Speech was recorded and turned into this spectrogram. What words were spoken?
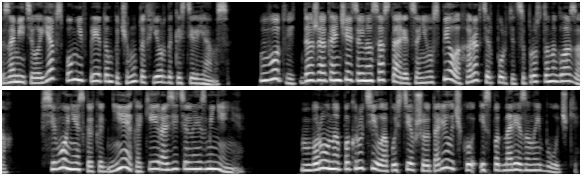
заметила я, вспомнив при этом почему-то Фьорда Кастильяноса. Вот ведь, даже окончательно состариться не успела, характер портится просто на глазах. Всего несколько дней, а какие разительные изменения. Бруно покрутил опустевшую тарелочку из-под нарезанной булочки.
